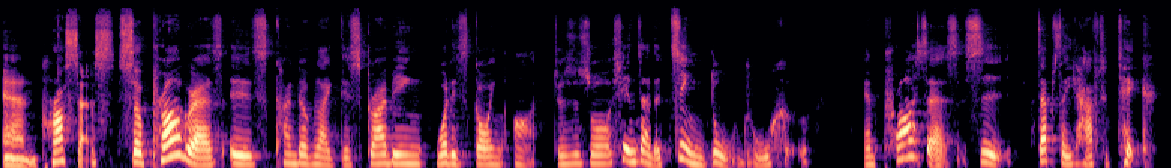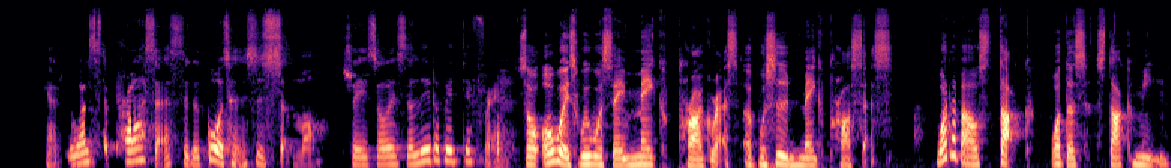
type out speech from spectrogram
and process. So progress is kind of like describing what is going on，就是说现在的进度如何。And process 是 steps that you have to take. Yeah, what's the process? 这个过程是什么？所以 so it's a little bit different. So always we will say make progress，而不是 make process. What about stuck? What does stuck mean?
